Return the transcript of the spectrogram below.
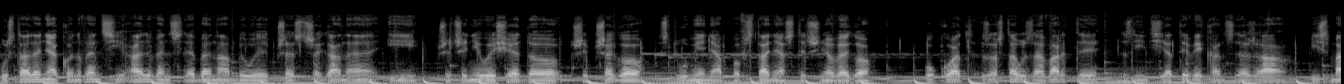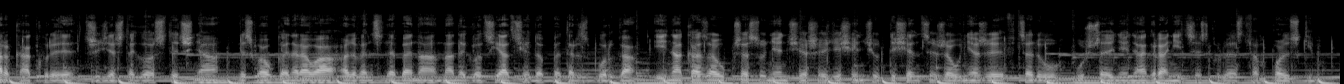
Ustalenia konwencji Alvenslebena były przestrzegane i przyczyniły się do szybszego stłumienia powstania styczniowego. Układ został zawarty z inicjatywy kanclerza Bismarcka, który 30 stycznia wysłał generała Alvenslebena na negocjacje do Petersburga i nakazał przesunięcie 60 tysięcy żołnierzy w celu uszczelnienia granicy z Królestwem Polskim.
